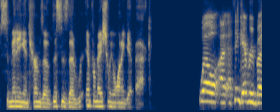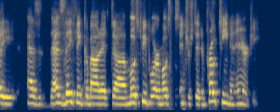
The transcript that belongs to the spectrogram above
submitting in terms of this is the information we want to get back? Well, I, I think everybody, as as they think about it, uh, most people are most interested in protein and energy.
